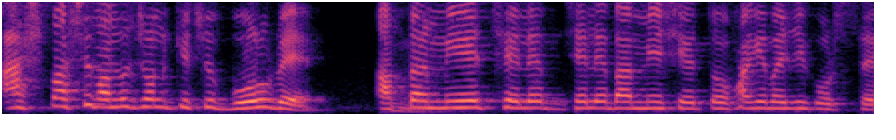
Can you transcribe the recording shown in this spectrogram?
আশপাশে মানুষজন কিছু বলবে আপনার মেয়ে ছেলে ছেলে বা মেয়ে সে তো ফাঁকিবাজি করছে।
